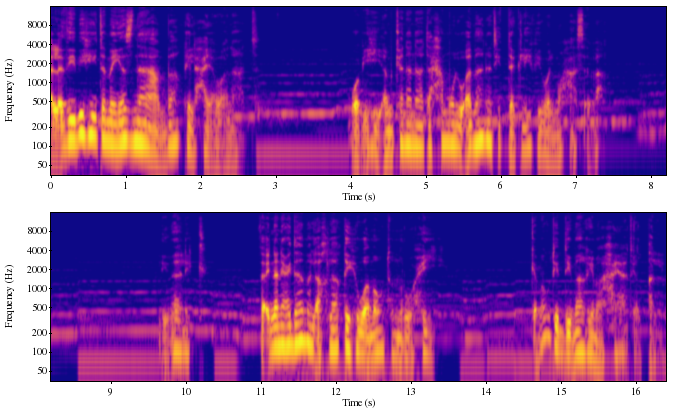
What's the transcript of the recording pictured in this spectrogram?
الذي به تميزنا عن باقي الحيوانات. وبه أمكننا تحمل أمانة التكليف والمحاسبة. لذلك فإن انعدام الأخلاق هو موت روحي كموت الدماغ مع حياة القلب.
